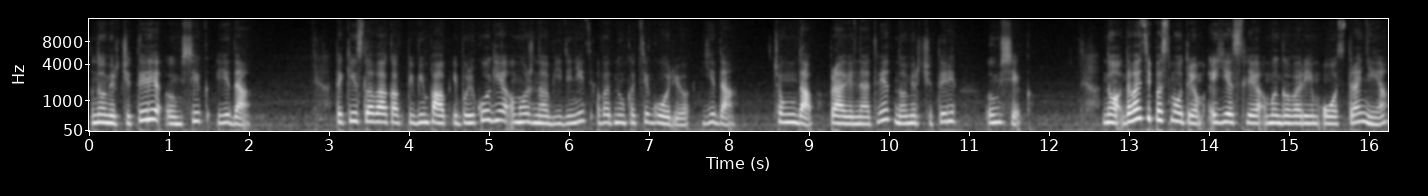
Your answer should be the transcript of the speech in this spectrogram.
Номер четыре – умсик – еда. Такие слова, как бибимпап и бульгоги, можно объединить в одну категорию – еда. Чонгдап – правильный ответ номер четыре – умсик. Но давайте посмотрим, если мы говорим о стране,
